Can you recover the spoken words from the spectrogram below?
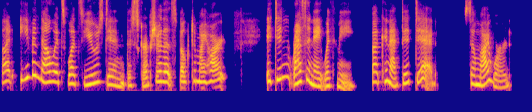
but even though it's what's used in the scripture that spoke to my heart, it didn't resonate with me, but connected did. So my word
